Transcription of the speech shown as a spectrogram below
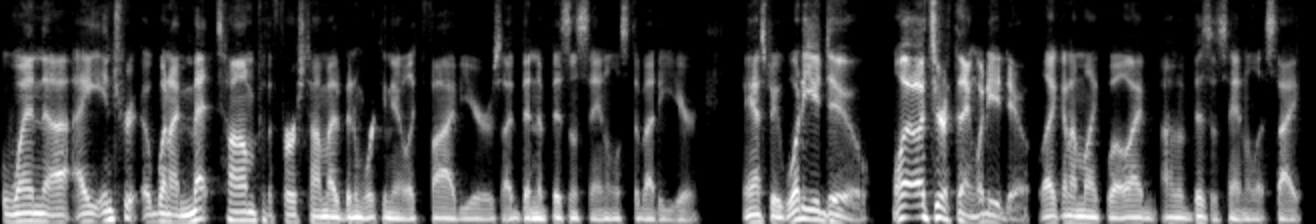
when uh, I intro- when I met Tom for the first time, I'd been working there like five years. I'd been a business analyst about a year. He asked me, "What do you do? What's your thing? What do you do?" Like, and I'm like, "Well, I'm I'm a business analyst. I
